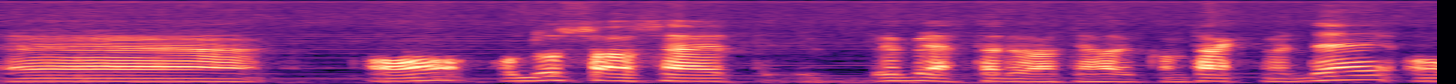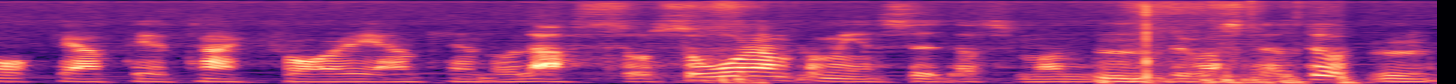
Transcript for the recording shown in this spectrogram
eh, ja, och då sa jag så här, jag berättade då att jag hade kontakt med dig och att det är tack vare egentligen då Lasse och Soran på min sida som man, Mm. du har ställt upp. Mm.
